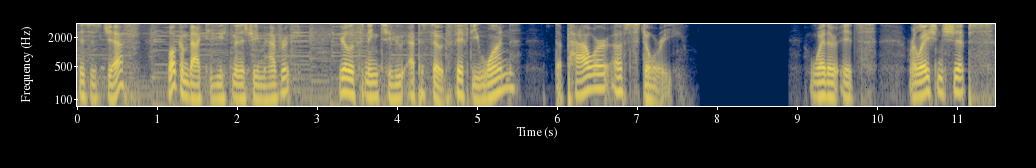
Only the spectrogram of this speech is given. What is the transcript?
This is Jeff. Welcome back to Youth Ministry Maverick. You're listening to episode 51 The Power of Story. Whether it's relationships,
